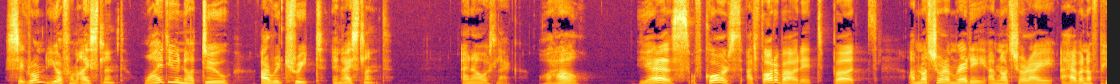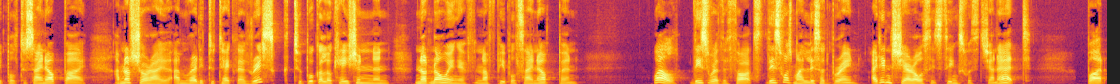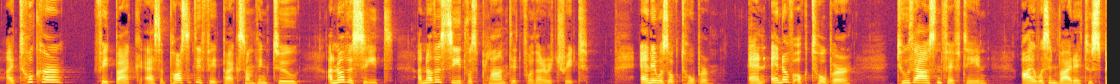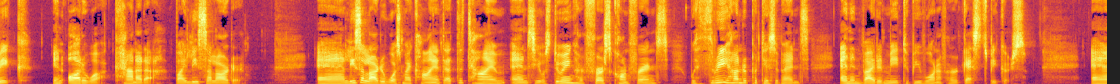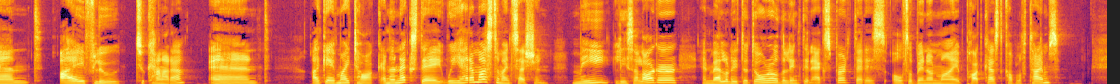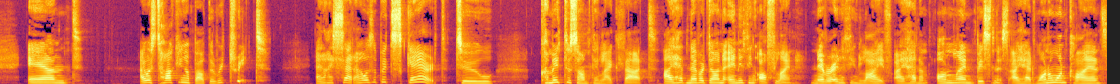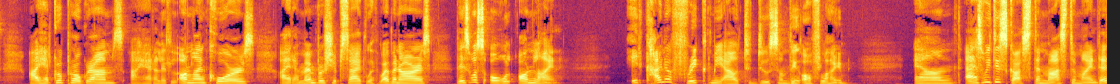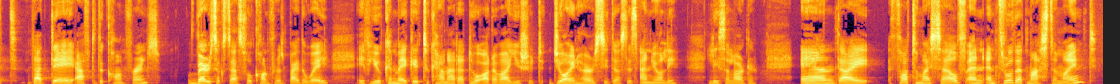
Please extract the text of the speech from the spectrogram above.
Sigrun, you're from Iceland. Why do you not do a retreat in Iceland. And I was like, wow, yes, of course. I've thought about it, but I'm not sure I'm ready. I'm not sure I, I have enough people to sign up by. I'm not sure I, I'm ready to take that risk to book a location and not knowing if enough people sign up. And well, these were the thoughts. This was my lizard brain. I didn't share all these things with Jeanette, but I took her feedback as a positive feedback, something to another seed another seed was planted for the retreat. And it was October. And end of October 2015, I was invited to speak in Ottawa, Canada, by Lisa Larter. And Lisa Larter was my client at the time, and she was doing her first conference with 300 participants and invited me to be one of her guest speakers. And I flew to Canada and I gave my talk, and the next day we had a mastermind session. Me, Lisa Larter, and Melonie Dodaro, the LinkedIn expert that has also been on my podcast a couple of times. And I was talking about the retreat. And I said I was a bit scared to commit to something like that. I had never done anything offline, never anything live. I had an online business. I had one on one clients, I had group programs, I had a little online course, I had a membership site with webinars. This was all online. It kind of freaked me out to do something offline. And as we discussed and masterminded that day after the conference, very successful conference, by the way. If you can make it to Canada, to Ottawa, you should join her. She does this annually, Lisa Larter. And I thought to myself, and, and through that mastermind,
